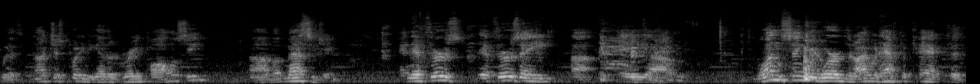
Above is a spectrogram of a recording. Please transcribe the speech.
with not just putting together great policy, uh, but messaging. And if there's, if there's a, a, um, one single word that I would have to pick that,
